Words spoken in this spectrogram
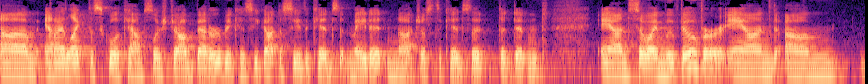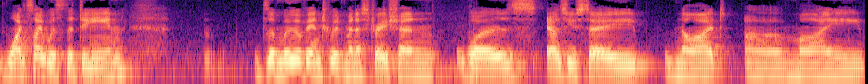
Um, and I liked the school counselor's job better because he got to see the kids that made it and not just the kids that, that didn't. And so I moved over. And um, once I was the dean, the move into administration was, as you say, not uh, my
